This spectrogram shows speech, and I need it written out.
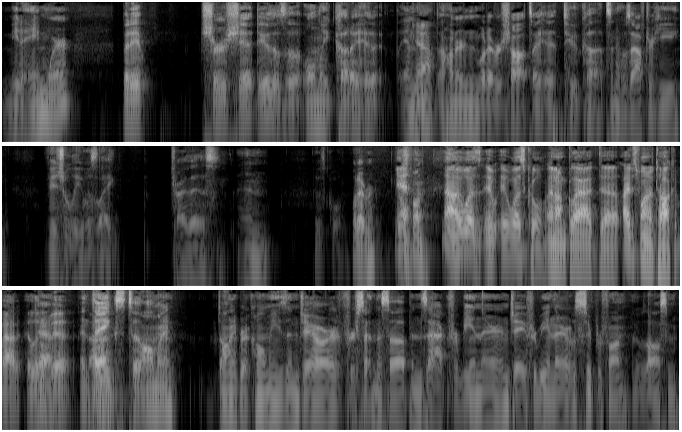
me to aim where? But it sure shit, dude. It was the only cut I hit in Yeah. a hundred and whatever shots. I hit two cuts, and it was after he visually was like, try this, and it was cool. Whatever, it Yeah, was fun. No, it was it, it was cool, and I'm glad. Uh, I just want to talk about it a little Yeah. bit. And Uh, thanks to all my Donniebrook homies and JR for setting this up and Zach for being there and Jay for being there. It was super fun. It was awesome.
